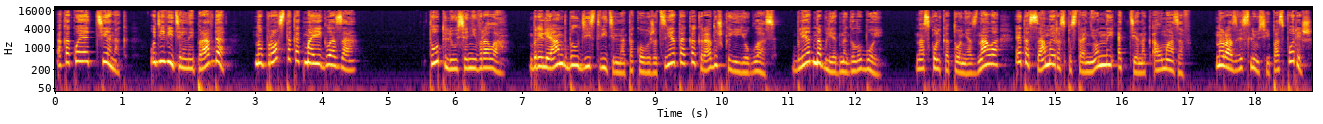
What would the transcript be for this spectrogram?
«А какой оттенок! Удивительный, правда? Ну просто как мои глаза. Тут Люся не врала. Бриллиант был действительно такого же цвета, как радужка ее глаз. Бледно-бледно-голубой. Насколько Тоня знала, это самый распространенный оттенок алмазов. Но разве с Люсей поспоришь?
